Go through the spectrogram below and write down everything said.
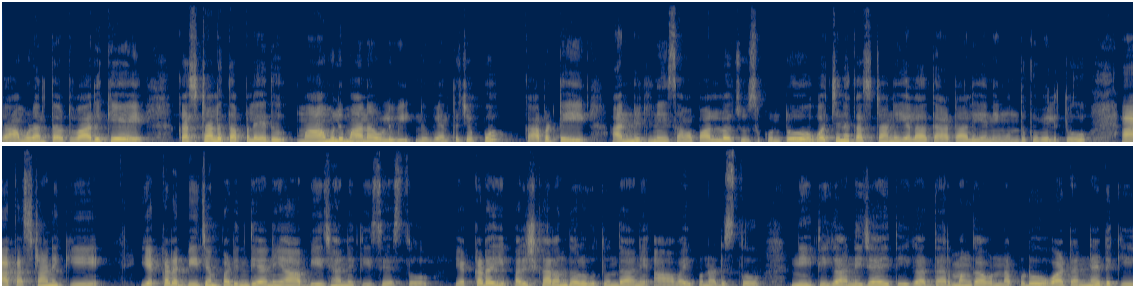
రాముడంత వారికే కష్టాలు తప్పలేదు. మామూలు మానవులివి. నువ్వెంత చెప్పు? కాబట్టి అన్నిటినీ సమపాల్లో చూసుకుంటూ వచ్చిన కష్టాన్ని ఎలా దాటాలి అని ముందుకు వెళుతూ ఆ కష్టానికి ఎక్కడ బీజం పడింది అని ఆ బీజాన్ని తీసేస్తూ ఎక్కడ ఈ పరిష్కారం దొరుకుతుందా అని ఆ వైపు నడుస్తూ నీతిగా నిజాయితీగా ధర్మంగా ఉన్నప్పుడు వాటన్నిటికీ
